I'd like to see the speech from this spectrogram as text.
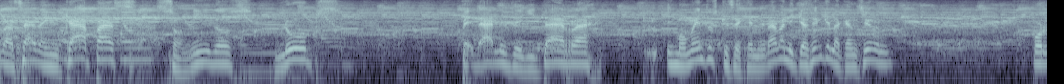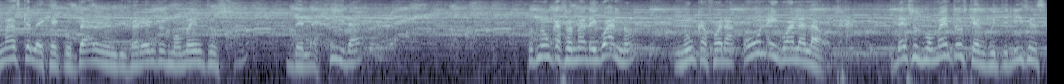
Basada en capas, sonidos, loops, pedales de guitarra y momentos que se generaban y que hacían que la canción, por más que la ejecutaran en diferentes momentos de la gira, pues nunca sonara igual, ¿no? Nunca fuera una igual a la otra. De esos momentos que aunque utilices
